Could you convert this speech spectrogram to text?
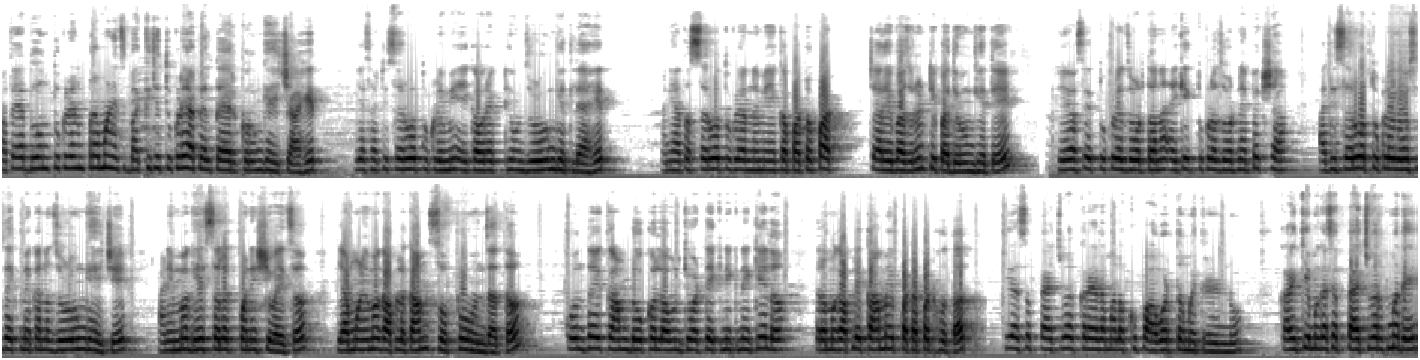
आता या दोन तुकड्यांप्रमाणेच बाकीचे तुकडे आपल्याला तयार करून घ्यायचे आहेत. यासाठी सर्व तुकडे मी एकावर एक ठेवून जुळवून घेतले आहेत. आणि आता सर्व तुकड्यांना मी एका पाठोपाठ चारही बाजूने टिपा देऊन घेते. हे असे तुकडे जोडताना एक एक तुकडा जोडण्यापेक्षा आधी सर्व तुकडे व्यवस्थित एकमेकांना जुळवून घ्यायचे आणि मग हे सलगपणे शिवायचं. यामुळे मग आपलं काम सोपं होऊन जातं. कोणतंही काम डोकं लावून किंवा टेक्निकने केलं तर मग आपले कामही पटापट होतात. हे असं पॅचवर्क करायला मला खूप आवडतं मैत्रिणींनो. कारण की मग असं पॅचवर्कमध्ये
